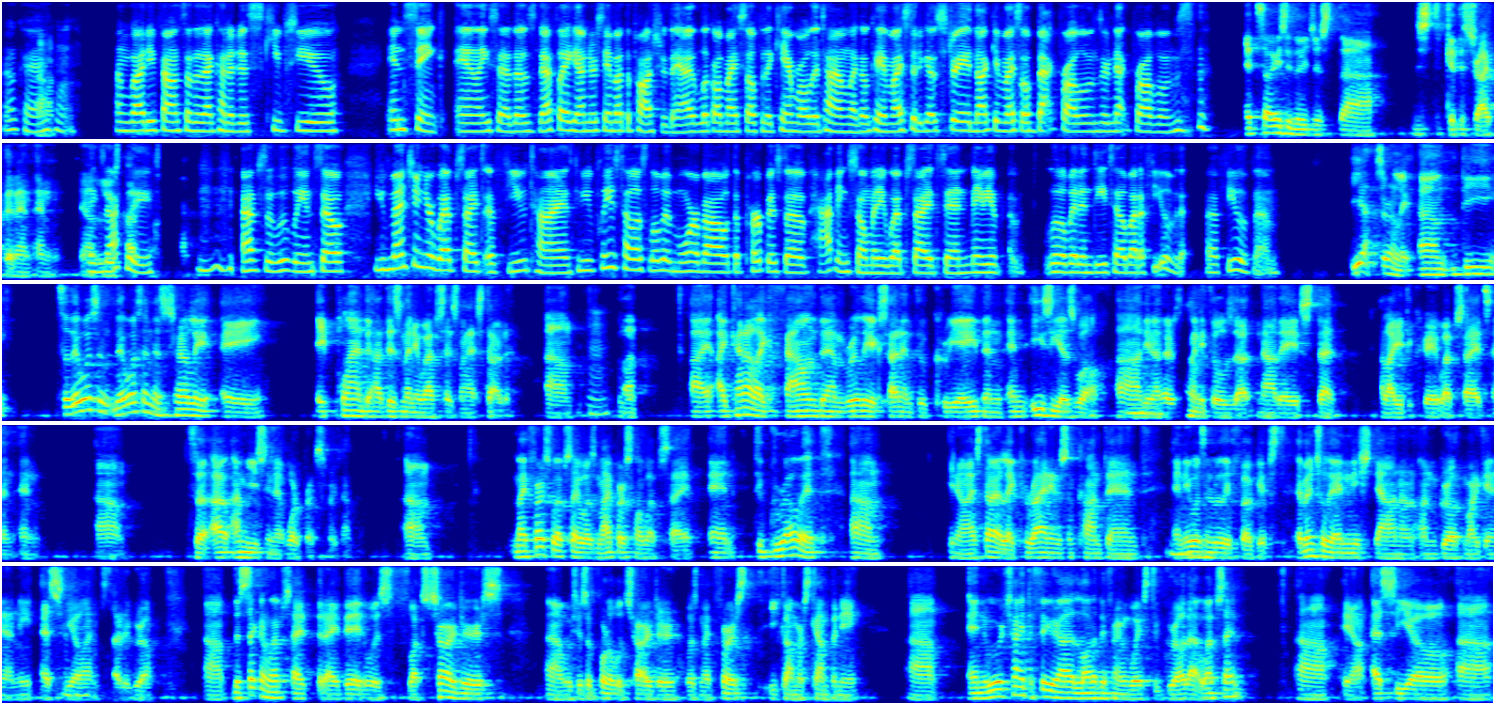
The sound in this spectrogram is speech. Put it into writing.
okay. Um, I'm glad you found something that kind of just keeps you in sync. And like I said, those definitely I understand about the posture thing. I look on myself in the camera all the time, like, okay, am I sitting up straight and not give myself back problems or neck problems? it's so easy to just uh just get distracted and, and you know, exactly. Absolutely. And so you've mentioned your websites a few times. Can you please tell us a little bit more about the purpose of having so many websites and maybe a, little bit in detail about a few of a few of them? Yeah, certainly. Um, the so there wasn't there wasn't necessarily a a plan to have this many websites when I started. Um, mm-hmm. But I, I kind of like found them really exciting to create and, and easy as well. Uh, mm-hmm. You know, mm-hmm. there's so many tools that nowadays that allow you to create websites and, and um, so I, am using it WordPress, for example. Um, my first website was my personal website and to grow it, um, you know, I started like writing some content and it mm-hmm. wasn't really focused. Eventually I niched down on, on growth marketing and SEO mm-hmm. and started to grow. Uh, the second website that I did was Flux Chargers, uh, which is a portable charger. was my first e-commerce company, uh, and we were trying to figure out a lot of different ways to grow that website. Uh, you know, SEO, uh,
